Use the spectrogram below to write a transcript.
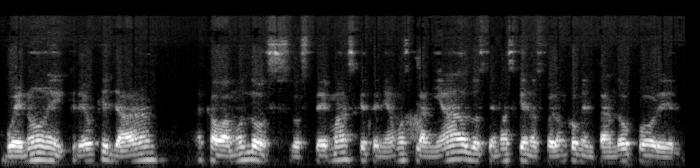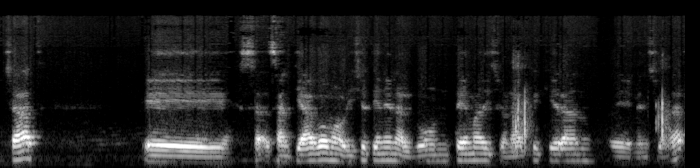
Bueno, eh, creo que ya acabamos los, los temas que teníamos planeados, los temas que nos fueron comentando por el chat. Eh, Santiago, Mauricio, ¿tienen algún tema adicional que quieran eh, mencionar?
